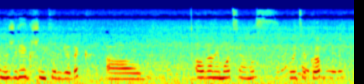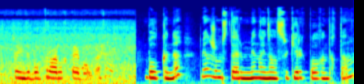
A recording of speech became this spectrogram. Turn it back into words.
қана жүрек үшін келіп едік ал алған эмоциямыз өте көп. Және де бұл тұрарлықтай болды. Бұл күні мен жұмыстарыммен айналысу керек болғандықтан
